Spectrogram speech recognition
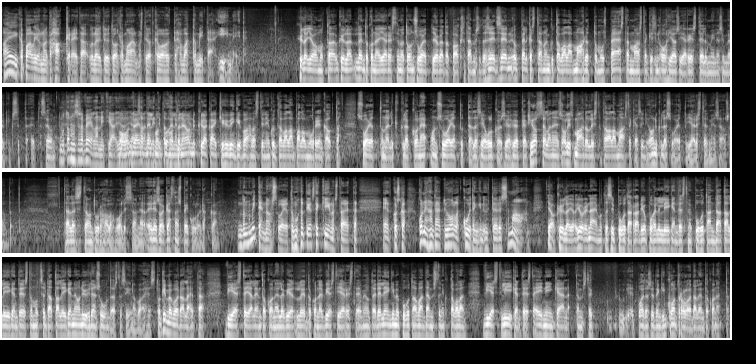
Aika paljon noita hakkereita löytyy tuolta maailmasta, jotka voivat tehdä vaikka mitä ihmeitä. Kyllä joo, mutta kyllä lentokoneen järjestelmät on suojattu joka tapauksessa tämmöisestä. Se, se pelkästään on niin tavallaan mahdottomuus päästä maastakin ohjausjärjestelmiin esimerkiksi, että, että se on... Mutta onhan siellä VLANit ja, ja, on ja VLANit, mutta, mutta ne on kyllä kaikki hyvinkin vahvasti niin kuin tavallaan palomuurien kautta suojattuna, eli kyllä kone on suojattu tällaisia ulkoisia hyökkäyksiä. Jos sellainen olisi mahdollista tavallaan maasta käsin, niin on kyllä suojattu järjestelmiensä osalta. Että tällaisesta on turha olla huolissaan ja edes oikeastaan spekuloidakaan. No, no miten ne on suojattu? Mua tietysti kiinnostaa, että, että koska konehan täytyy olla kuitenkin yhteydessä maahan. Joo, kyllä jo, juuri näin, mutta sitten puhutaan radiopuhelinliikenteestä, me puhutaan dataliikenteestä, mutta se dataliikenne on yhden suuntaista siinä vaiheessa. Toki me voidaan lähettää viestejä lentokoneelle, lentokoneen viestijärjestelmiin, mutta edelleenkin me puhutaan vain tämmöistä niin tavallaan viestiliikenteestä, ei niinkään tämmöistä, että voitaisiin jotenkin kontrolloida lentokonetta.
